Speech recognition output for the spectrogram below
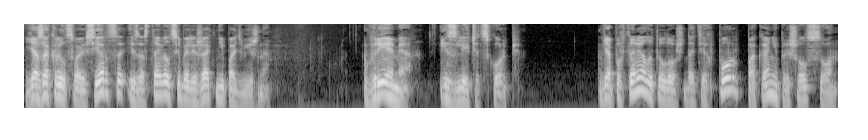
Я закрыл свое сердце и заставил себя лежать неподвижно. Время излечит скорбь. Я повторял эту ложь до тех пор, пока не пришел сон.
